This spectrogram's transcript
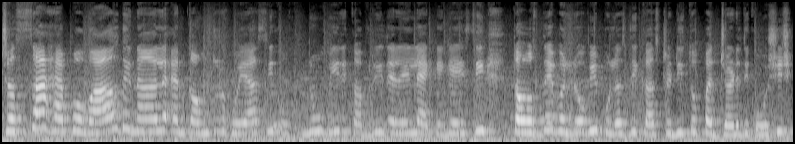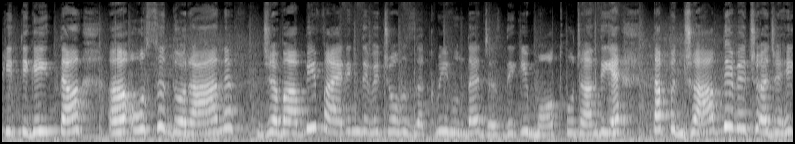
ਜੱਸਾ ਹੈਪੋਵਾਲ ਦੇ ਨਾਲ ਐਨਕਾਊਂਟਰ ਹੋਇਆ ਸੀ। ਉਸ ਨੂੰ ਵੀ ਰਿਕਵਰੀ ਦੇ ਲਈ ਲੈ ਕੇ ਗਏ ਸੀ। ਤਾਂ ਉਸ ਦੇ ਵੱਲੋਂ ਵੀ ਪੁਲਿਸ ਦੀ ਕਸਟਡੀ ਤੋਂ ਭੱਜਣ ਦੀ ਕੋਸ਼ਿਸ਼ ਕੀਤੀ ਗਈ। ਤਾਂ ਉਸ ਦੌਰਾਨ ਜਵਾਬੀ ਫਾਇਰਿੰਗ ਦੇ ਵਿੱਚ ਉਹ ਜ਼ਖਮੀ ਹੁੰਦਾ ਜਿਸ ਦੀ ਕਿ ਮੌਤ ਹੋ ਜਾਂਦੀ ਹੈ। ਤਾਂ ਪੰਜਾਬ ਦੇ ਵਿੱਚ ਅਜਿਹੇ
